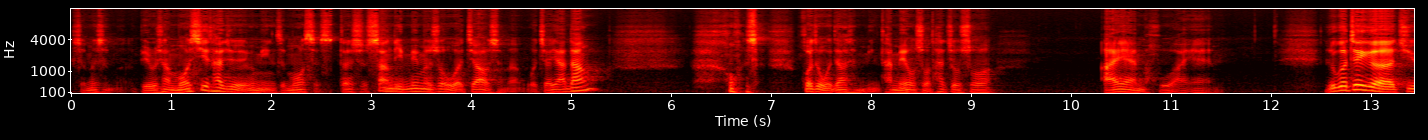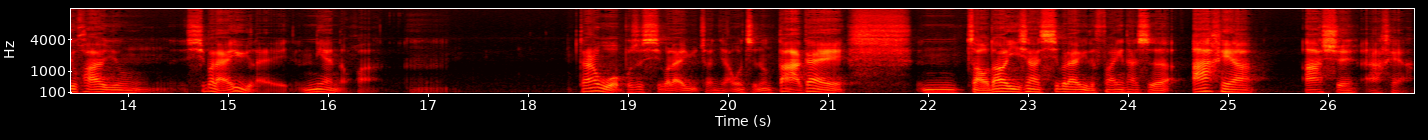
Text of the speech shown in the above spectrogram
什么什么。比如像摩西，他就有一个名字 Moses，但是上帝并没有说我叫什么，我叫亚当，或者或者我叫什么名，他没有说，他就说 I am who I am。如果这个句话用希伯来语来念的话，嗯，当然我不是希伯来语专家，我只能大概，嗯，找到一下希伯来语的发音，它是阿黑亚、阿什、阿黑亚、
